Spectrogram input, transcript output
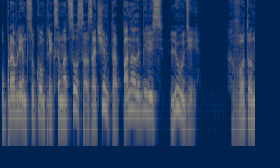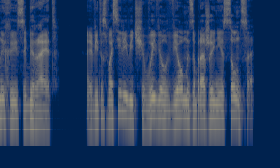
Управленцу комплексом отсоса зачем-то понадобились люди. Вот он их и собирает. Витас Васильевич вывел в виом изображение солнца,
